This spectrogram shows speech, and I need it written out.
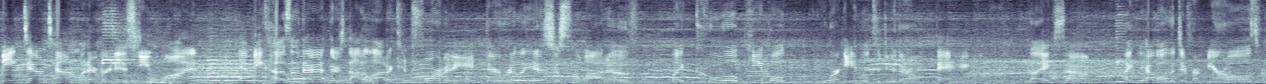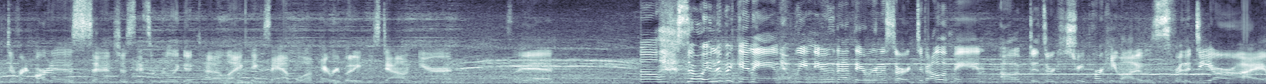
make downtown whatever it is you want. And because of that, there's not a lot of conformity. There really is just a lot of like cool people who are able to do their own thing. Like so, like we have all the different murals from different artists and it's just, it's a really good kind of like example of everybody who's down here. So yeah. Well, so in the beginning, we knew that they were going to start developing uh, the Durkee Street parking lot. It was for the DRI,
